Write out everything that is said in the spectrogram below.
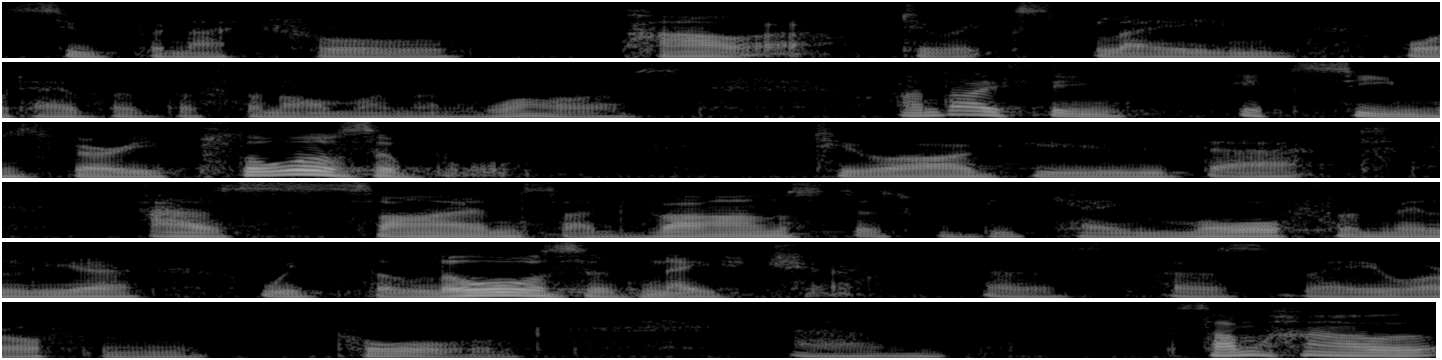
supernatural power to explain whatever the phenomenon was. And I think it seems very plausible to argue that as science advanced, as we became more familiar with the laws of nature, as, as they were often called, um, somehow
